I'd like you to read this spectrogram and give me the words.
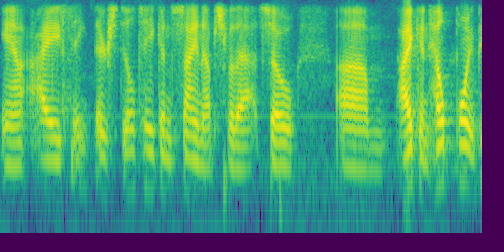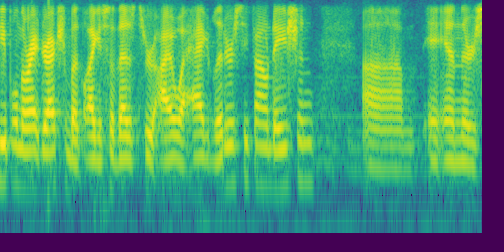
and I think they're still taking sign-ups for that. So um, I can help point people in the right direction, but like I said, that is through Iowa Ag Literacy Foundation, um, and there's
